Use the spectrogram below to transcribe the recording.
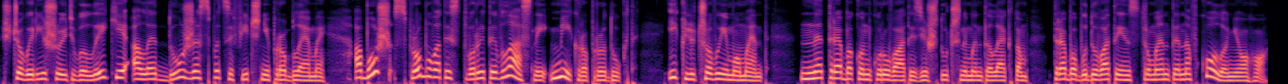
що вирішують великі, але дуже специфічні проблеми. Або ж спробувати створити власний мікропродукт. І ключовий момент – не треба конкурувати зі штучним інтелектом, треба будувати інструменти навколо нього.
